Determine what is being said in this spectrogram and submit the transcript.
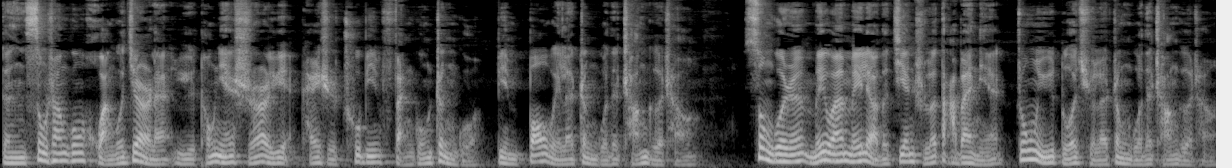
等宋襄公缓过劲儿来，于同年十二月开始出兵反攻郑国，并包围了郑国的长葛城。宋国人没完没了地坚持了大半年，终于夺取了郑国的长葛城，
